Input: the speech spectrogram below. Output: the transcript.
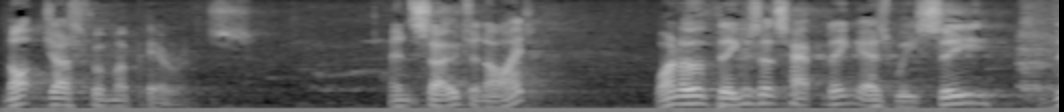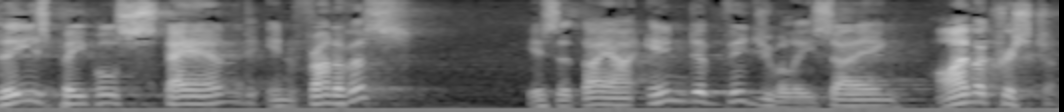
not just for my parents. And so tonight, one of the things that's happening as we see these people stand in front of us is that they are individually saying, I'm a Christian.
